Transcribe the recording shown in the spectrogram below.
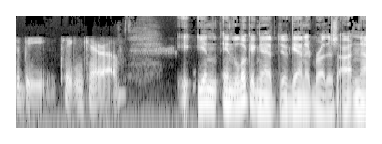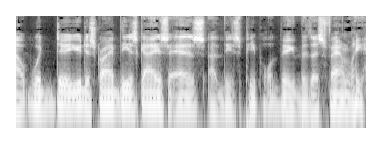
to be taken care of in in looking at the Gannett brothers uh, now, would do you describe these guys as uh, these people, the, this family,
